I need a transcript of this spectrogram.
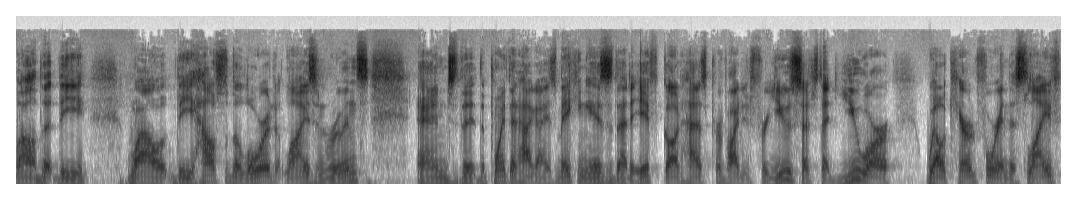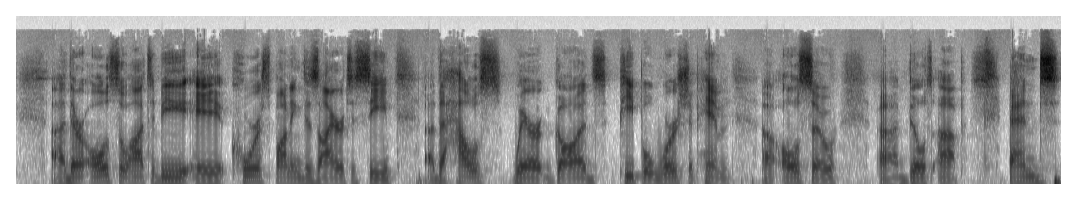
while the, the, while the house of the Lord lies in ruins. And the, the point that Haggai is making is that if God has provided for you such that you are well cared for in this life, uh, there also ought to be a corresponding desire to see uh, the house where God's people worship Him uh, also uh, built up. And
